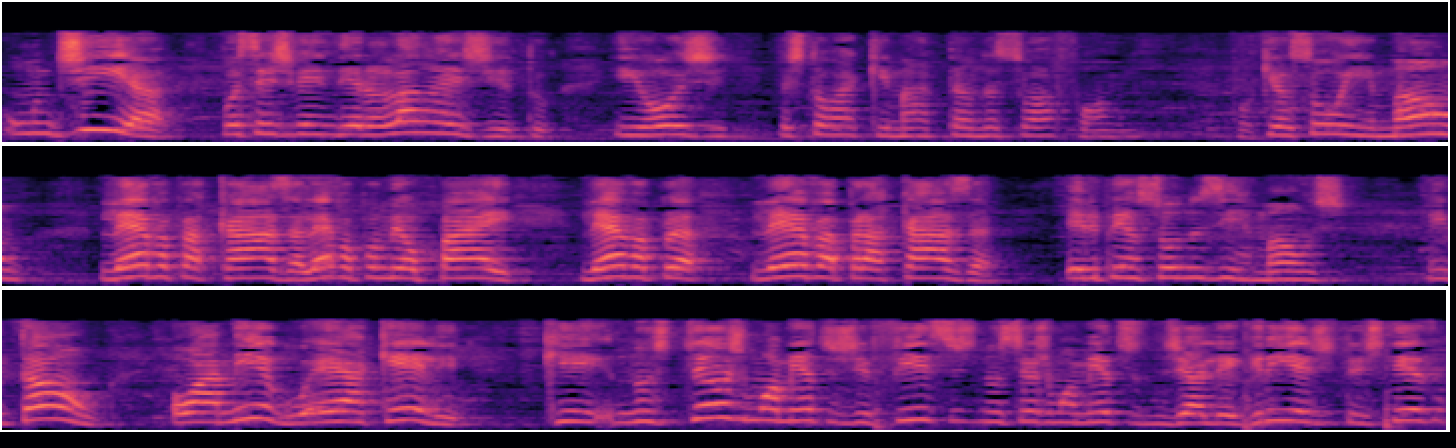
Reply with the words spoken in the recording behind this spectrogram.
um dia vocês venderam lá no Egito, e hoje eu estou aqui matando a sua fome, porque eu sou o irmão leva para casa, leva para o meu pai, leva para leva para casa. Ele pensou nos irmãos. Então, o amigo é aquele que nos seus momentos difíceis, nos seus momentos de alegria, de tristeza,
